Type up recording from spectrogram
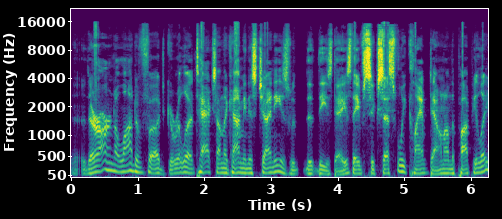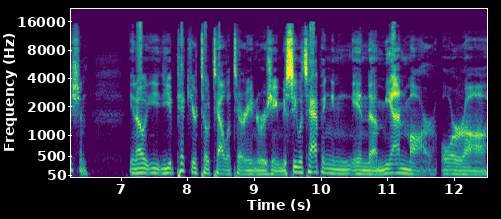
there aren't a lot of uh, guerrilla attacks on the communist Chinese th- these days. They've successfully clamped down on the population. You know, you, you pick your totalitarian regime. You see what's happening in, in uh, Myanmar or uh,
